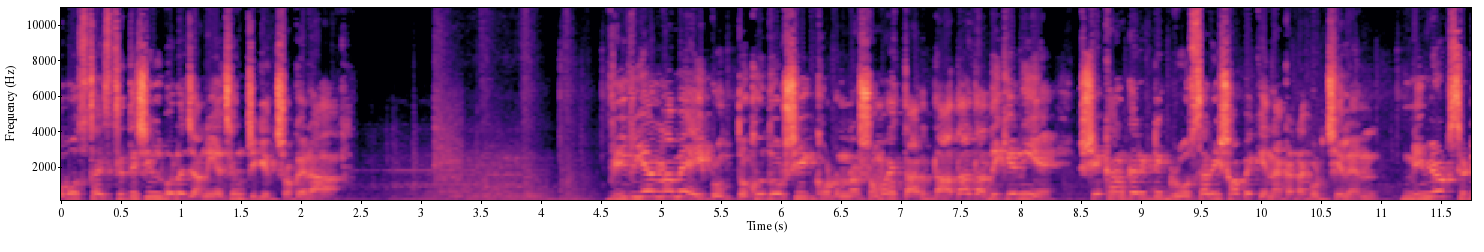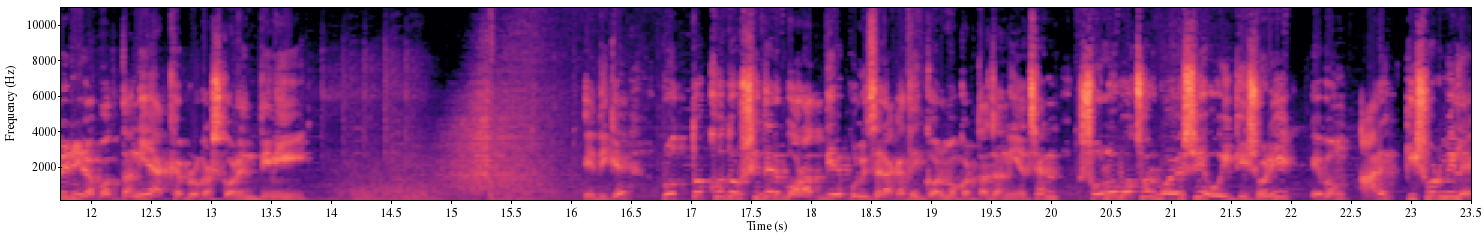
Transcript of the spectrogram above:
অবস্থা স্থিতিশীল বলে জানিয়েছেন চিকিৎসকেরা। ভিভিয়ান নামে এই প্রত্যক্ষদর্শী ঘটনার সময় তার দাদা দাদিকে নিয়ে সেখানকার একটি গ্রোসারি শপে কেনাকাটা করছিলেন। নিউ ইয়র্ক সিটি নিরাপত্তা নিয়ে আক্ষেপ প্রকাশ করেন তিনি। এদিকে প্রত্যক্ষদর্শীদের বরাত দিয়ে পুলিশের একাধিক কর্মকর্তা জানিয়েছেন, ষোলো বছর বয়সী ওই কিশোরী এবং আরেক কিশোর মিলে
